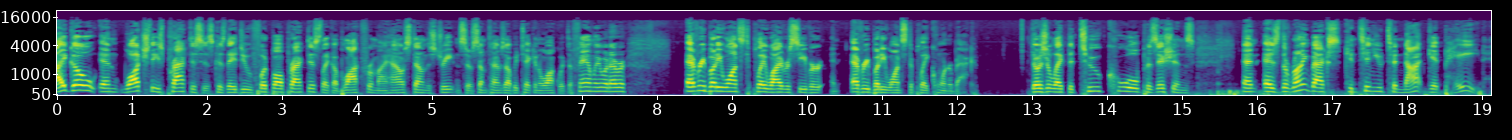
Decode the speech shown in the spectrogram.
I go and watch these practices because they do football practice like a block from my house down the street, and so sometimes I'll be taking a walk with the family or whatever. Everybody wants to play wide receiver, and everybody wants to play cornerback. Those are like the two cool positions. And as the running backs continue to not get paid,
